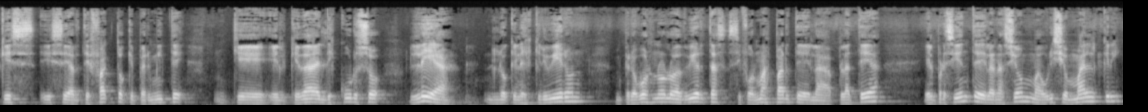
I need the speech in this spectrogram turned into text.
que es ese artefacto que permite que el que da el discurso lea lo que le escribieron, pero vos no lo adviertas si formás parte de la platea. El presidente de la Nación, Mauricio Malcri,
